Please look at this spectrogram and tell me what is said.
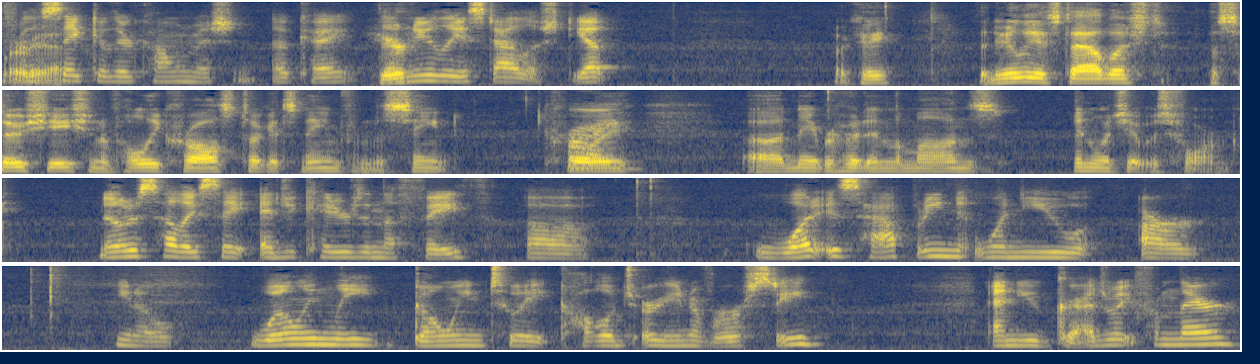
for the at? sake of their common mission. Okay, Here? the newly established. Yep. Okay. The newly established Association of Holy Cross took its name from the St. Croix uh, neighborhood in Le Mans in which it was formed. Notice how they say educators in the faith. Uh, what is happening when you are, you know, willingly going to a college or university and you graduate from there?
